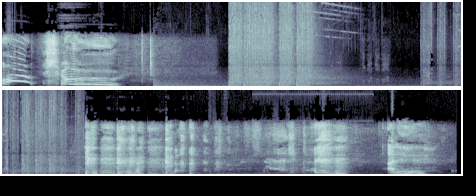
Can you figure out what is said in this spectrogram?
Oh Ouh Ouh Allez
